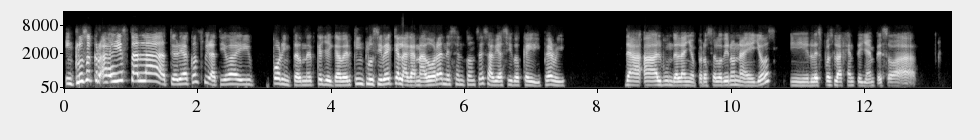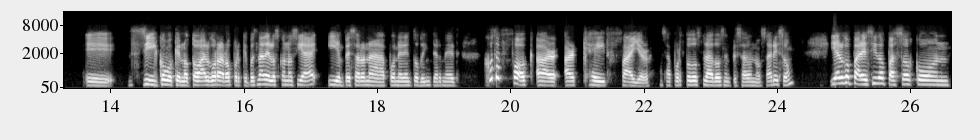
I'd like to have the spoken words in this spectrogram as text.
Incluso ahí está la teoría conspirativa ahí por internet que llegué a ver que inclusive que la ganadora en ese entonces había sido Katy Perry de álbum del año, pero se lo dieron a ellos y después la gente ya empezó a eh, sí, como que notó algo raro porque pues nadie los conocía y empezaron a poner en todo internet, who the fuck are Arcade Fire? O sea, por todos lados empezaron a usar eso. Y algo parecido pasó con,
